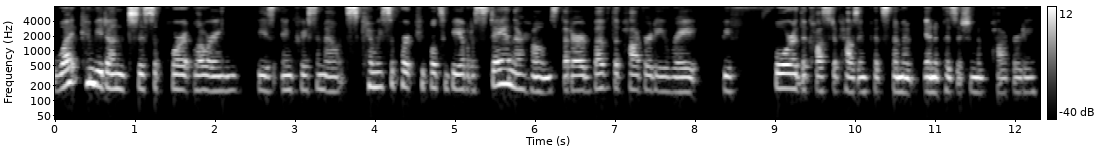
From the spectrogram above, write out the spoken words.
What can be done to support lowering these increase amounts? Can we support people to be able to stay in their homes that are above the poverty rate before? Before the cost of housing puts them in a position of poverty.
